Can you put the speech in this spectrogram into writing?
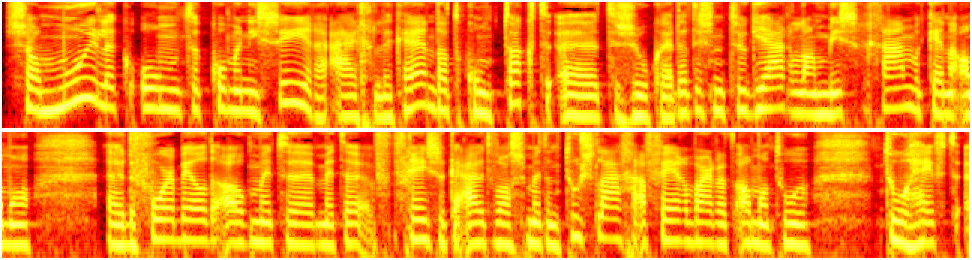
zo moeilijk om te communiceren eigenlijk. Hè, en dat contact uh, te zoeken. Dat is natuurlijk jarenlang misgegaan. We kennen allemaal uh, de voorbeelden ook met, uh, met de vreselijke uitwassen met een toeslagenaffaire, waar dat allemaal toe, toe heeft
